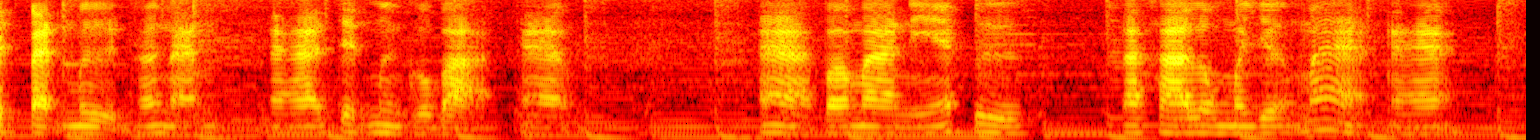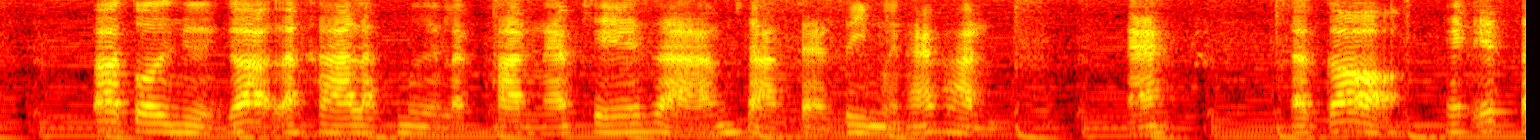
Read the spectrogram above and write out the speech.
จ็ดแปดหมื่นเท่านั้นนะฮะเจ็ดหมื่นกว่าบาทนะครับอ่าประมาณนี้คือราคาลงมาเยอะมากนะฮะก็ตัวอื่นๆก็ราคาหลักหมื่นหลักพันนะครับ K3 สามแสนสี่หมื่นห้าพันนะแล้วก็ HS3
